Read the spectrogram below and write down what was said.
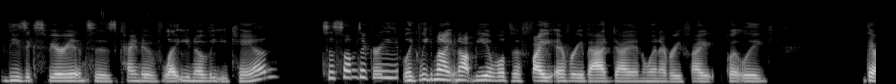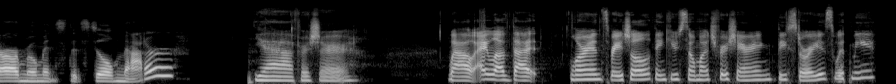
these experiences kind of let you know that you can to some degree. Like we might not be able to fight every bad guy and win every fight, but like there are moments that still matter. Yeah, for sure. Wow, I love that. Lawrence, Rachel, thank you so much for sharing these stories with me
